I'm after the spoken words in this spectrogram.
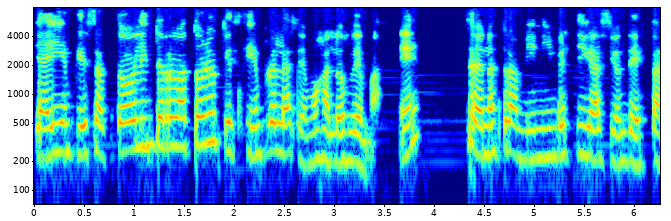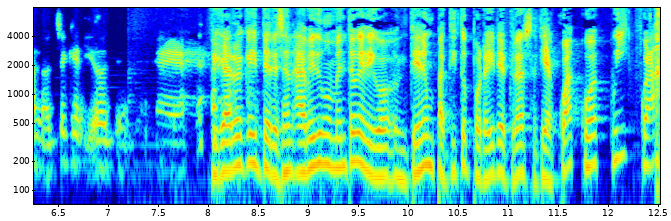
Y ahí empieza todo el interrogatorio que siempre le hacemos a los demás. ¿eh? Es nuestra mini investigación de esta noche, querido Fijaros qué interesante. Ha habido un momento que digo, tiene un patito por ahí detrás, hacía cuac, cuac, cuic, cuac.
